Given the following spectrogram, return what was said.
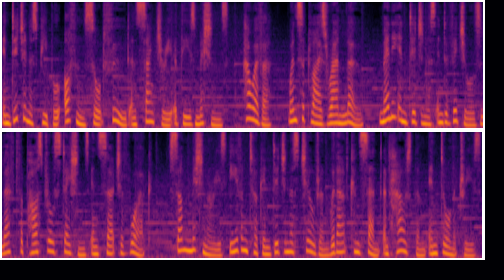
Indigenous people often sought food and sanctuary at these missions. However, when supplies ran low, many indigenous individuals left for pastoral stations in search of work. Some missionaries even took indigenous children without consent and housed them in dormitories.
